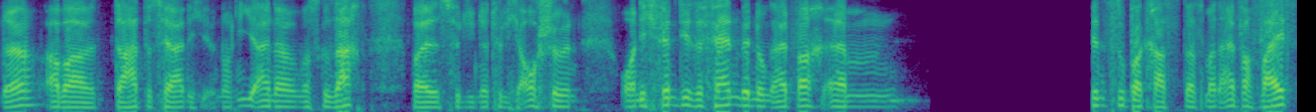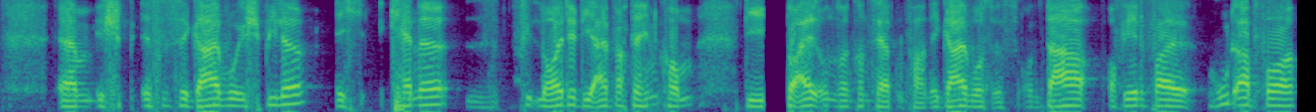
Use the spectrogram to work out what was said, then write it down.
Ne? Aber da hat bisher eigentlich noch nie einer irgendwas gesagt, weil es für die natürlich auch schön. Und ich finde diese Fanbindung einfach, ähm, finde es super krass, dass man einfach weiß, ähm, ich, es ist egal, wo ich spiele, ich kenne Leute, die einfach dahin kommen, die zu all unseren Konzerten fahren, egal wo es ist. Und da auf jeden Fall Hut ab vor,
